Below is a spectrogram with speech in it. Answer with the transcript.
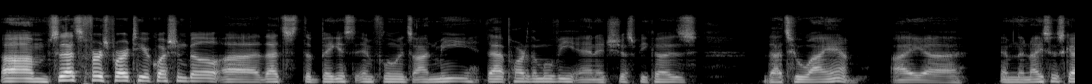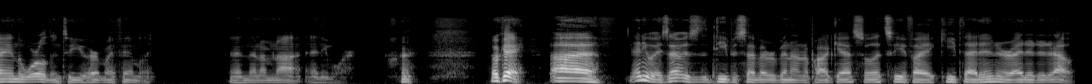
um, so that's the first part to your question, Bill. Uh, that's the biggest influence on me, that part of the movie, and it's just because that's who I am. I uh, am the nicest guy in the world until you hurt my family. And then I'm not anymore. okay. Uh, anyways, that was the deepest I've ever been on a podcast. So let's see if I keep that in or edit it out.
